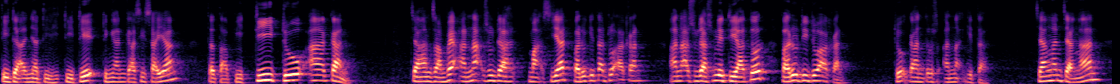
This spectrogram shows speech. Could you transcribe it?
tidak hanya dididik dengan kasih sayang, tetapi didoakan. Jangan sampai anak sudah maksiat baru kita doakan. Anak sudah sulit diatur baru didoakan. Doakan terus anak kita. Jangan-jangan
